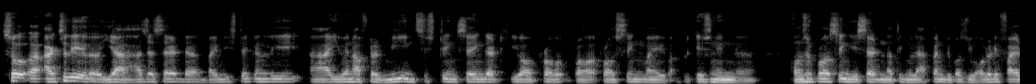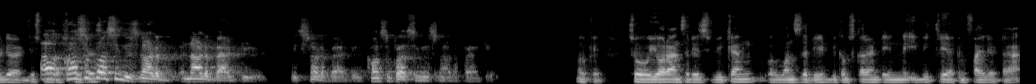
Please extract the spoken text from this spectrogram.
so uh, actually, uh, yeah, as I said, uh, by mistakenly, uh, even after me insisting, saying that you are pro- pro- processing my application in uh, consular processing, he said nothing will happen because you already filed your adjustment. Uh, consular processing is not a not a bad deal. It's not a bad deal. Consular processing is not a bad deal. Okay, so your answer is we can uh, once the date becomes current in EB3, I can file it uh,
